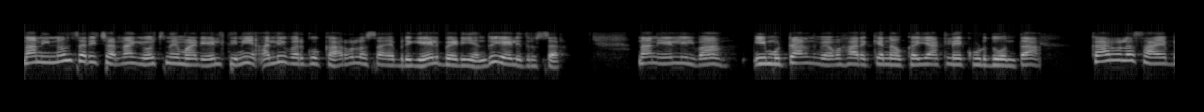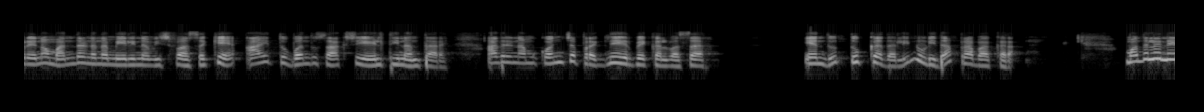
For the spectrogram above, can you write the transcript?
ನಾನು ಇನ್ನೊಂದ್ಸರಿ ಚೆನ್ನಾಗಿ ಯೋಚನೆ ಮಾಡಿ ಹೇಳ್ತೀನಿ, ಅಲ್ಲಿವರೆಗೂ ಕಾರ್ವಲೋ ಸಾಹೇಬ್ರಿಗೆ ಹೇಳ್ಬೇಡಿ ಎಂದು ಹೇಳಿದ್ರು ಸರ್. ನಾನು ಹೇಳಿಲ್ವಾ, ಈ ಮುಟ್ಟಾಳನ ವ್ಯವಹಾರಕ್ಕೆ ನಾವು ಕೈ ಹಾಕ್ಲೇ ಕೂಡುದು ಅಂತ. ಕಾರ್ವಲ ಸಾಹೇಬ್ರೇನೋ ಮಂದಣ್ಣನ ಮೇಲಿನ ವಿಶ್ವಾಸಕ್ಕೆ ಆಯ್ತು ಬಂದು ಸಾಕ್ಷಿ ಹೇಳ್ತೀನಂತಾರೆ. ಆದ್ರೆ ನಮ್ ಕೊಂಚ ಪ್ರಜ್ಞೆ ಇರ್ಬೇಕಲ್ವಾ ಸರ್? ಎಂದು ದುಃಖದಲ್ಲಿ ನುಡಿದ ಪ್ರಭಾಕರ. ಮೊದಲನೇ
